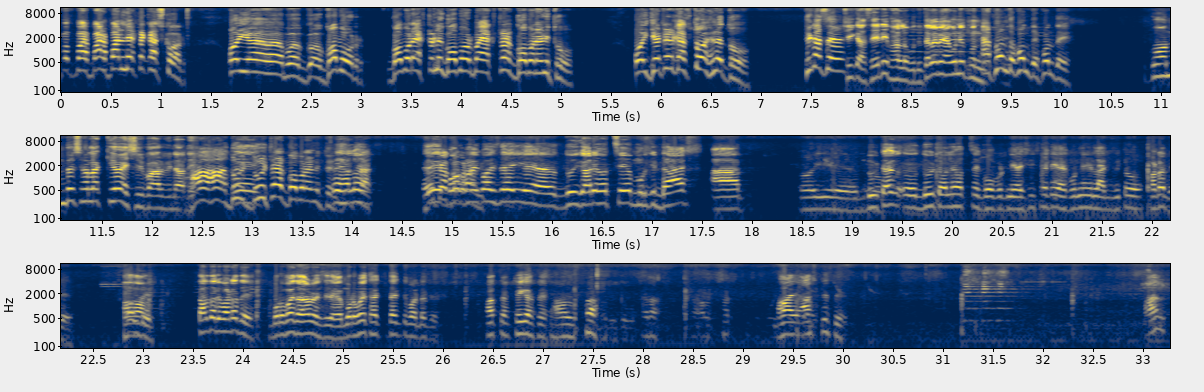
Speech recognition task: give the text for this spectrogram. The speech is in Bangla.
পারলে একটা কাজ কর। ওই গোবর। গোবর একটা গোবর বা একটা গোবর আনিত ওই গেটের কাজ তো হেলে তো। ঠিক আছে? ঠিক আছে এটাই ভালো বুদ্ধি। তাহলে আমি এখনই ফোন হ্যাঁ, ফোন দে ফোন দে ফোন দে। গন্ধে শালা কেউ আসি পারবি না হ্যাঁ হ্যাঁ দুই দুইটা গোবর আনিতে হ্যালো এই গোবর আনিতে। কইছে এই, দুই গাড়ি হচ্ছে মুরগির ডাস আর ওই দুইটা দুই টলে হচ্ছে গোবর নিয়ে আসি সেটা এখনই লাগবে তো। পাঠা দে ফোন দে। তাড়াতাড়ি পাঠা দে। বড় ভাই দাঁড়া রয়েছে বড় ভাই থাকতে থাকতে পাঠা দে। আচ্ছা ঠিক আছে। তো। ভাই আসতেছে। ভাঙ,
